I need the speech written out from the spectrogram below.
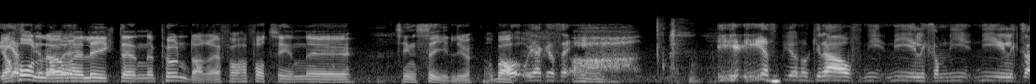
Jag håller väl- eh, likt en pundare för att ha fått sin, eh, sin sil ju. Och bara... och, och jag kan säga, Ah, E- Esbjörn och Grauf, ni, ni är liksom, ni, ni är liksom,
